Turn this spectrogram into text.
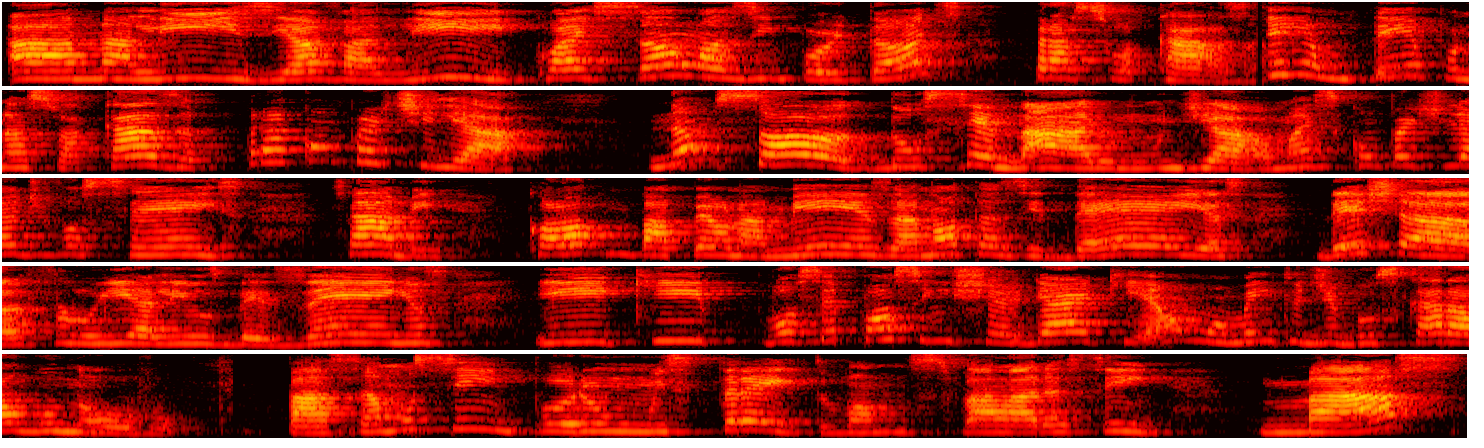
analise, avalie quais são as importantes para sua casa. Tenha um tempo na sua casa para compartilhar, não só do cenário mundial, mas compartilhar de vocês, sabe? Coloca um papel na mesa, anota as ideias, deixa fluir ali os desenhos e que você possa enxergar que é um momento de buscar algo novo. Passamos sim por um estreito, vamos falar assim, mas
